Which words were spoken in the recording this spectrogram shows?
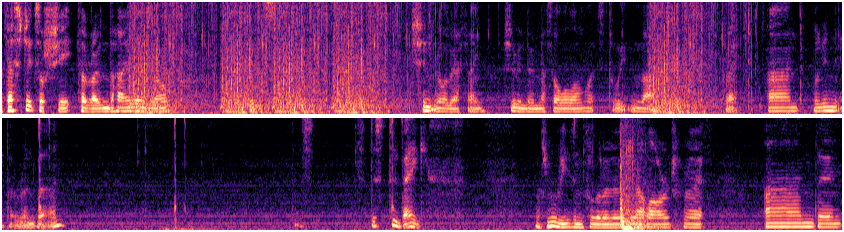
my districts are shaped around the highway as well. It's, shouldn't really be a thing. Should have been doing this all along. Let's delete that. Right, and we're going to need to put a roundabout in. It's, it's just too big. There's no reason for the roundabout to be that large. Right, and then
